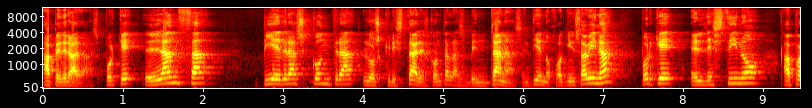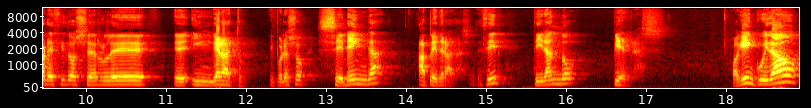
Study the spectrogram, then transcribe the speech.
a pedradas, porque lanza piedras contra los cristales, contra las ventanas, entiendo, Joaquín Sabina, porque el destino ha parecido serle eh, ingrato, y por eso se venga a pedradas, es decir, tirando piedras. Joaquín, cuidado,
